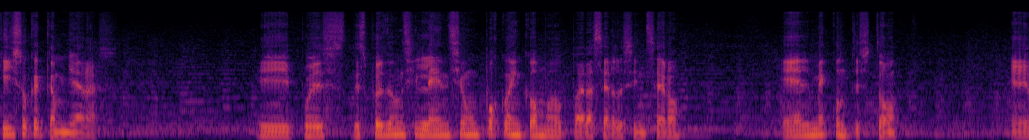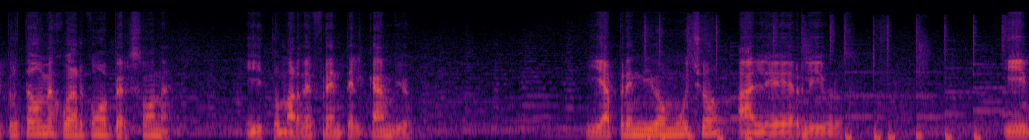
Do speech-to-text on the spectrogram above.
¿Qué hizo que cambiaras? Y pues después de un silencio un poco incómodo para serle sincero, él me contestó, he tratado de mejorar como persona y tomar de frente el cambio. Y he aprendido mucho a leer libros. Y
